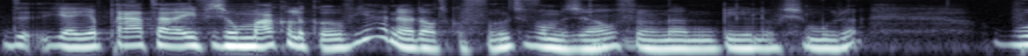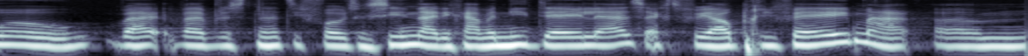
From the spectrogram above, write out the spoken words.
de- ja, je praat daar even zo makkelijk over. Ja, nou, dat had ik een foto van mezelf en mijn biologische moeder. Wow, wij, wij hebben dus net die foto gezien. Nou, die gaan we niet delen. Het is echt voor jou privé. Maar ehm,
